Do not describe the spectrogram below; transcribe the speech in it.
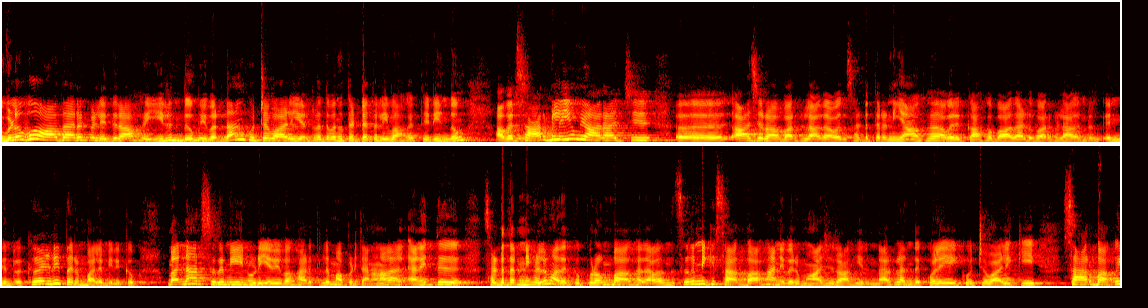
இவ்வளவு ஆதாரங்கள் எதிராக இருந்தும் இவர்தான் குற்றவாளி என்றது வந்து திட்ட தெளிவாக தெரிந்தும் அவர் சார்பிலையும் யாராச்சும் ஆஜராவார்கள் ஆஜராவார்களா? அதாவது சட்டத்தரணியாக அவருக்காக வாதாடுவார்களா? என்ற என்கின்ற கேள்வி பெரும்பாலும் இருக்கும். மன்னார் சிறுமியினுடைய விவகாரத்திலும் அப்படித்தான். ஆனால் அனைத்து சட்டத்தரணிகளும் அதற்கு புறம்பாக அதாவது அந்த சிறுமிக்கு சார்பாக அனைவரும் ஆஜராகி இருந்தார்கள். அந்த கொலையை குற்றவாளிக்கு சார்பாக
